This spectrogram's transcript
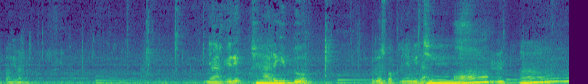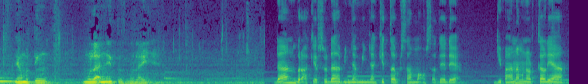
Apa gimana? ya jadi hari itu terus waktunya bisa. Oh. Hmm. Yang penting mulanya itu mulainya. Dan berakhir sudah bincang-bincang kita bersama Ustadz Deden. Gimana menurut kalian?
